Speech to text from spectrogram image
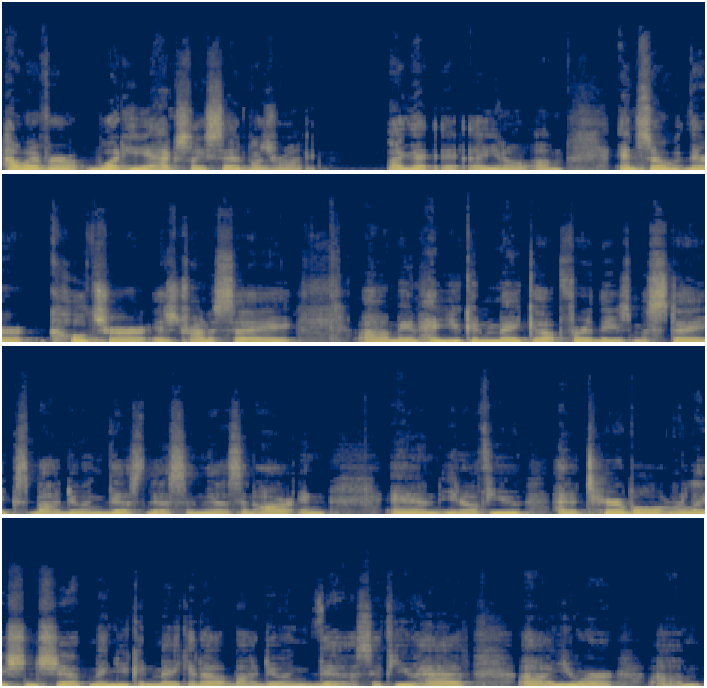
However, what he actually said was right like that, uh, you know. Um, and so their culture is trying to say, uh, man, hey, you can make up for these mistakes by doing this, this, and this, and art, and and you know, if you had a terrible relationship, man, you can make it up by doing this. If you have, uh, you were um,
